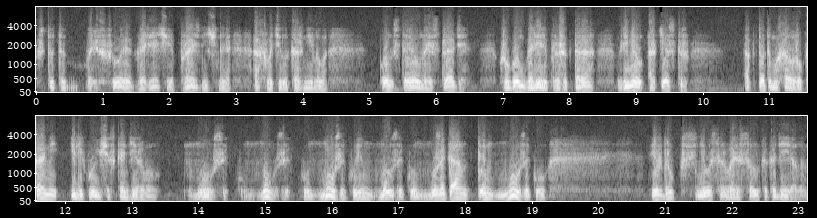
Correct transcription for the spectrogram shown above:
Что-то большое, горячее, праздничное охватило Корнилова. Он стоял на эстраде, кругом горели прожектора, гремел оркестр, а кто-то махал руками и ликующе скандировал «Музыку, музыку, музыку и музыку, музыканты, музыку!» И вдруг с него сорвали сон, как одеяло.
